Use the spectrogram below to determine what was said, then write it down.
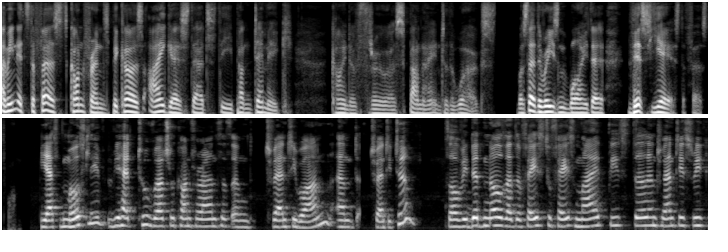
I mean, it's the first conference because I guess that the pandemic kind of threw a spanner into the works. Was that the reason why the this year is the first one? Yes, mostly we had two virtual conferences in 21 and 22 so we didn't know that the face to face might be still in 23.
